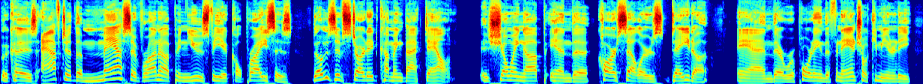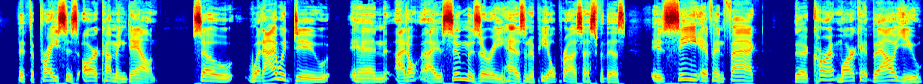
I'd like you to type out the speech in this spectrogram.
because after the massive run up in used vehicle prices, those have started coming back down. It's showing up in the car sellers' data, and they're reporting the financial community that the prices are coming down. So, what I would do, and I don't, I assume Missouri has an appeal process for this, is see if in fact the current market value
